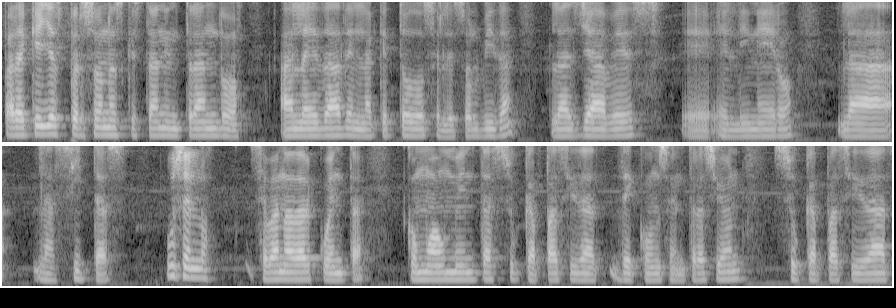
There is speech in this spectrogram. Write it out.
Para aquellas personas que están entrando a la edad en la que todo se les olvida, las llaves, eh, el dinero, las citas, úsenlo, se van a dar cuenta cómo aumenta su capacidad de concentración, su capacidad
